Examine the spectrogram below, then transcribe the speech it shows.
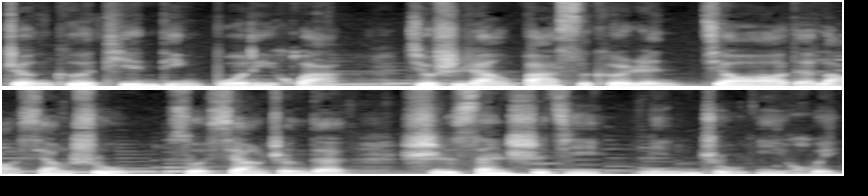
整个天顶玻璃画就是让巴斯克人骄傲的老橡树所象征的十三世纪民主议会。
